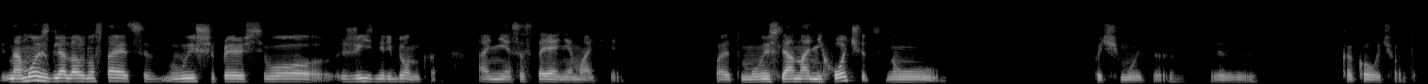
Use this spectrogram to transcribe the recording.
на мой взгляд, должно ставиться выше, прежде всего, жизнь ребенка, а не состояние матери. Поэтому, если она не хочет, ну, почему это? Э, какого черта?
